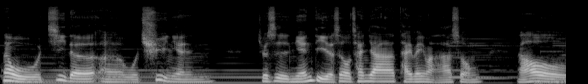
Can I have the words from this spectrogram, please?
那我记得呃，我去年就是年底的时候参加台北马拉松，然后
